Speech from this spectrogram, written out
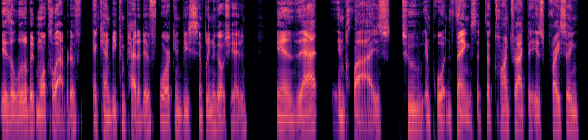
is a little bit more collaborative. It can be competitive or it can be simply negotiated. And that implies two important things that the contractor is pricing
